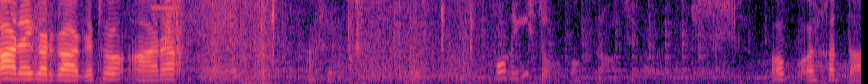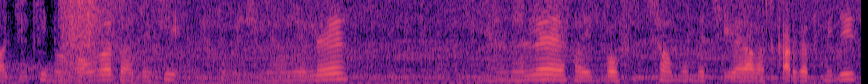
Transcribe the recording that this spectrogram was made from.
არა ეგ არ გააკეთო, არა. ასე. ხონი ისო მოხდა. ოპ, ახლა დაჯექი, ნორმალურად დაჯექი. შეანელე. შეანელე, ახლა ის ბავშვი 13 წია რაღაც კარგად მიდის.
